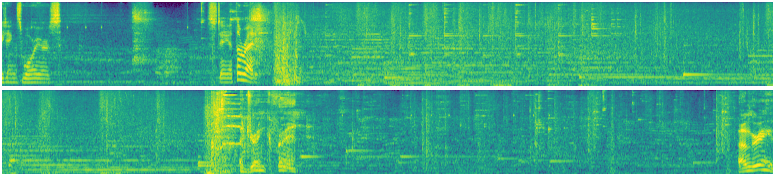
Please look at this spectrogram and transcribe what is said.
Greetings, warriors. Stay at the ready. A drink, friend. Hungry?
